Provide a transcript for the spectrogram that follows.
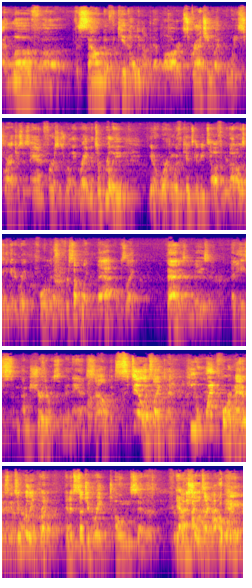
I love uh, the sound of the kid holding onto that bar and scratching, like when he scratches his hand first is really great. And it's a really, you know, working with kids can be tough and you're not always going to get a great performance. And for something like that, it was like, that is amazing. And he's, I'm sure there was some enhanced sound, but still, it's like, he went for it, man. It's, it's a really incredible. And it's such a great tone setter. Yeah. The show, it's like, okay,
